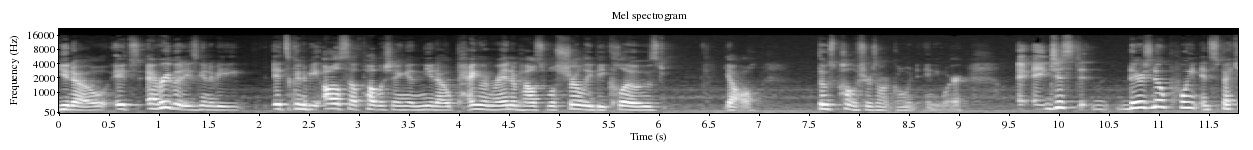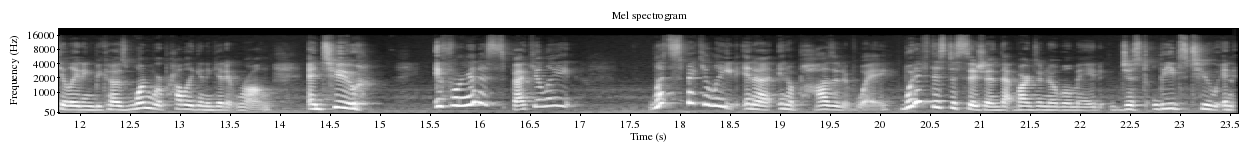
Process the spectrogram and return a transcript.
you know, it's everybody's going to be it's going to be all self-publishing and you know penguin random house will surely be closed y'all those publishers aren't going anywhere it just there's no point in speculating because one we're probably going to get it wrong and two if we're going to speculate let's speculate in a in a positive way what if this decision that barnes noble made just leads to an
